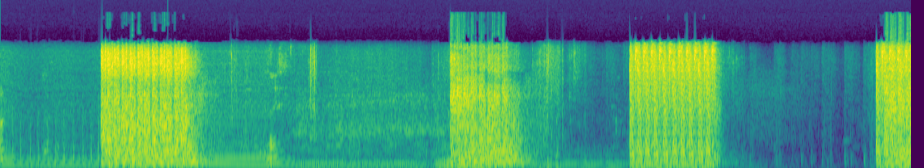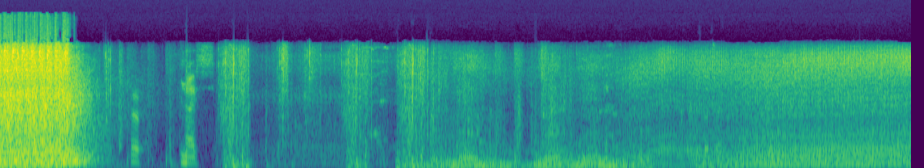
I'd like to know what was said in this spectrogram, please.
No. Nice. Nice. Hey, there's people.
